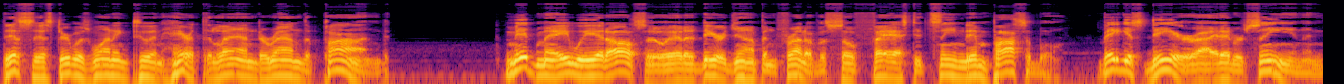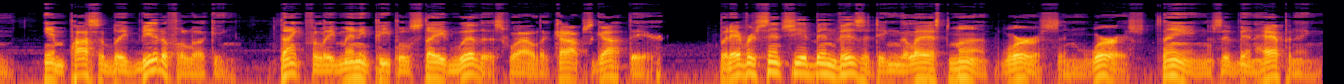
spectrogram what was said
This sister was wanting to inherit the land around the pond. Mid-May, we had also had a deer jump in front of us so fast it seemed impossible. Biggest deer I had ever seen and impossibly beautiful looking. Thankfully, many people stayed with us while the cops got there. But ever since she had been visiting the last month, worse and worse things have been happening.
